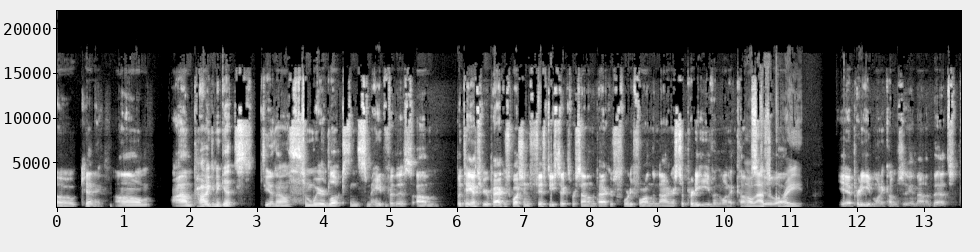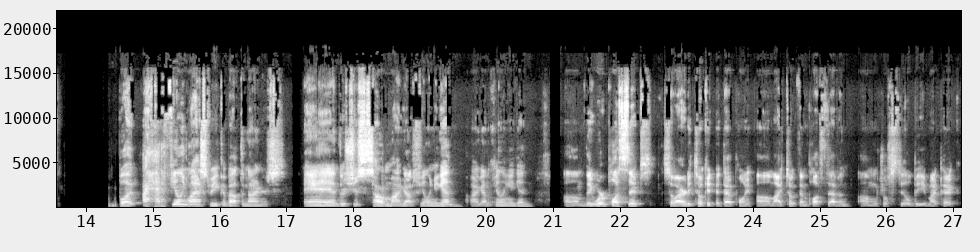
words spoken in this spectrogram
Okay. Um, I'm probably going to get you know some weird looks and some hate for this. Um, but to answer your Packers question, 56% on the Packers, 44 on the Niners, so pretty even when it comes oh, that's to um, great. Yeah, pretty even when it comes to the amount of bets. But I had a feeling last week about the Niners, and there's just some. I got a feeling again. I got a feeling again. Um, they were plus six, so I already took it at that point. Um, I took them plus seven, um, which will still be my pick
